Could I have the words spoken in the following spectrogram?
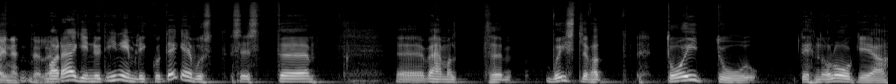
ainetele? ma räägin nüüd inimlikku tegevust, sest öö, vähemalt võistlevad toidutehnoloogia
